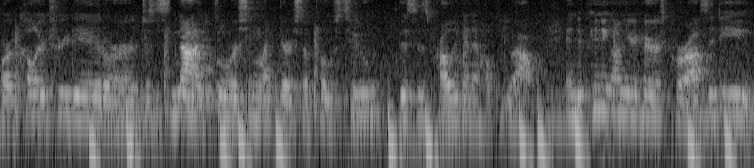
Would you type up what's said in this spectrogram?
or color treated or just not flourishing like they're supposed to this is probably going to help you out. And depending on your hair's porosity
